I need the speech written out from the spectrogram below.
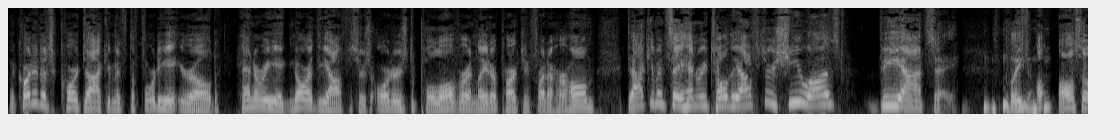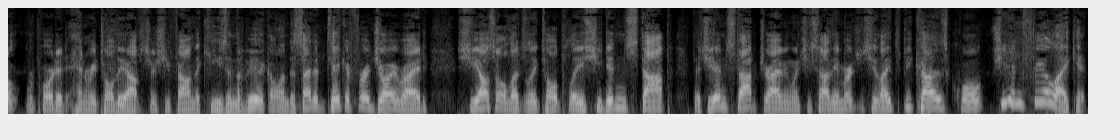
According to court documents, the 48 year old Henry ignored the officer's orders to pull over and later parked in front of her home. Documents say Henry told the officer she was Beyonce. Police also reported Henry told the officer she found the keys in the vehicle and decided to take it for a joyride. She also allegedly told police she didn't stop, that she didn't stop driving when she saw the emergency lights because, quote, she didn't feel like it.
